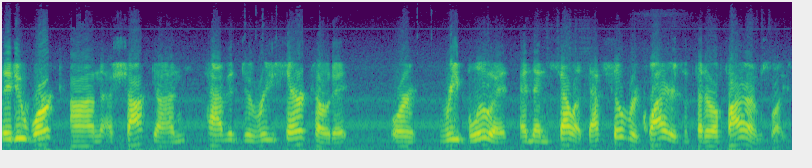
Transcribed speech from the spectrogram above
they do work on a shotgun, have it to re-cerakote it or re-blue it and then sell it. That still requires a federal firearms license.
